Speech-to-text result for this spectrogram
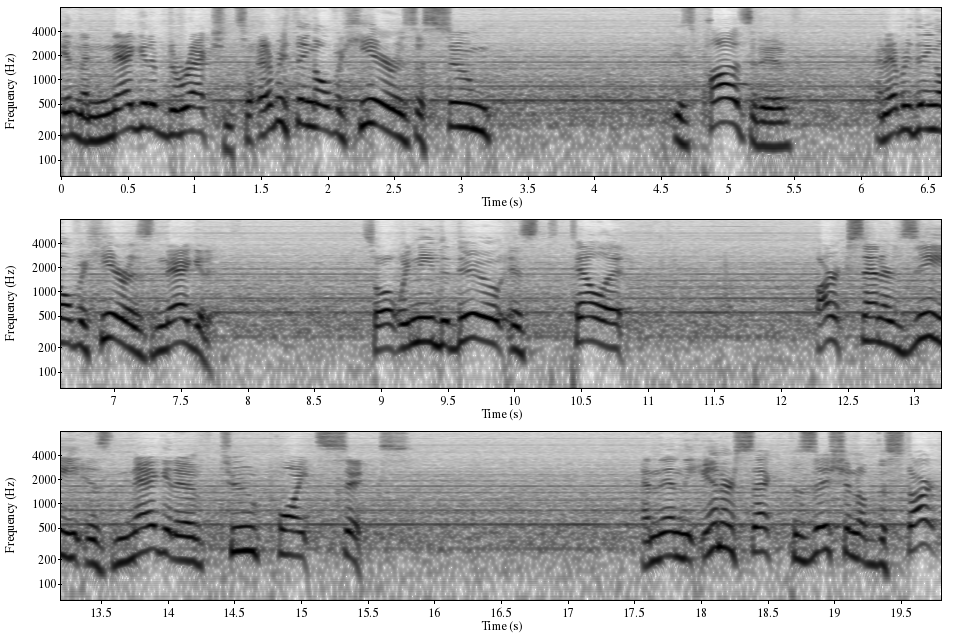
in the negative direction. So everything over here is assumed is positive and everything over here is negative. So what we need to do is tell it arc center Z is negative 2.6. And then the intersect position of the start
